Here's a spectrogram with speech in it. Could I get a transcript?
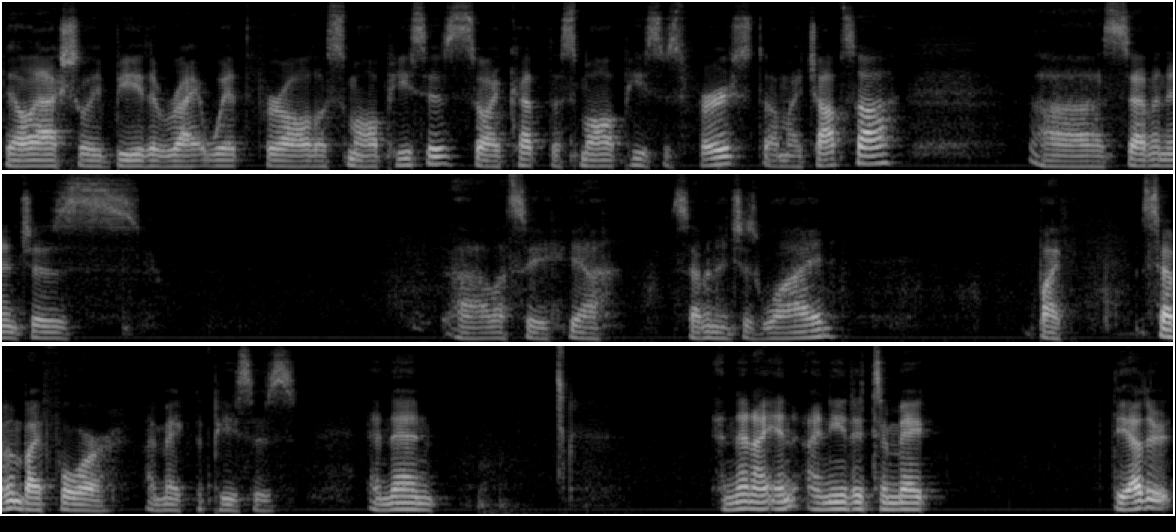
they'll actually be the right width for all the small pieces. So I cut the small pieces first on my chop saw uh, seven inches, uh, let's see, yeah, seven inches wide by seven by four. I make the pieces, and then and then I I needed to make the other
